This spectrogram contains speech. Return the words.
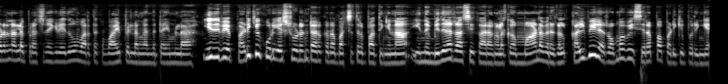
உடல்நல பிரச்சனைகள் எதுவும் வரதுக்கு வாய்ப்பு இல்லைங்க அந்த டைமில். இதுவே படிக்கக்கூடிய ஸ்டூடெண்ட்டாக இருக்கிற பட்சத்தில் பார்த்தீங்கன்னா இந்த மிதன ராசிக்காரங்களுக்கு மாணவர்கள் கல்வியில் ரொம்பவே சிறப்பாக படிக்க போகிறீங்க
